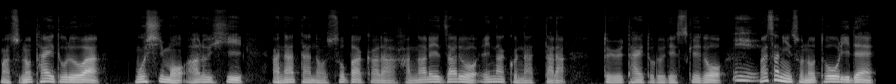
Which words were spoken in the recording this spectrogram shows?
まあ、そのタイトルは「もしもある日あなたのそばから離れざるを得なくなったら」というタイトルですけど、ええ。まさにその通りで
